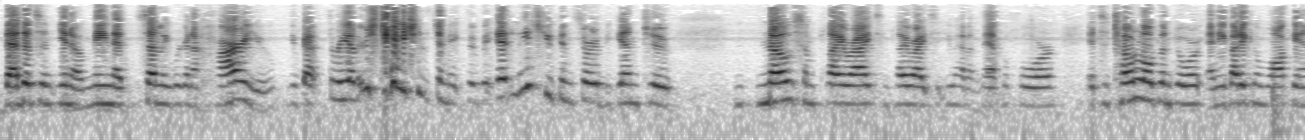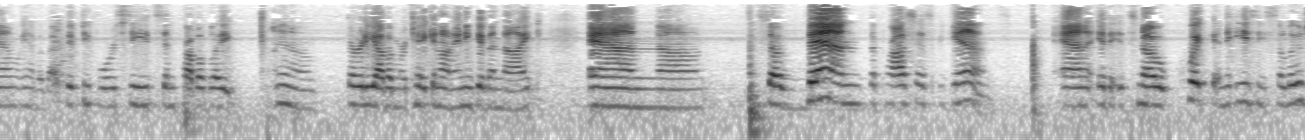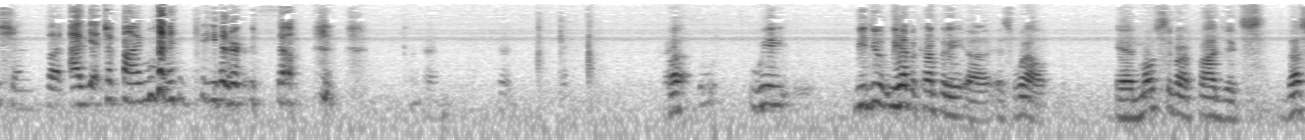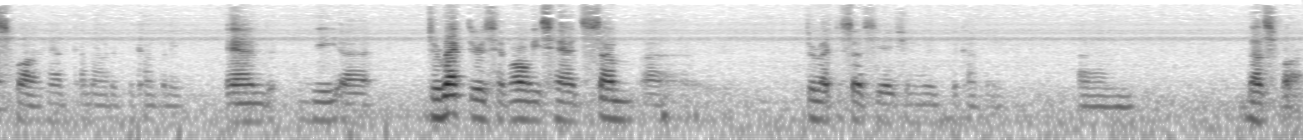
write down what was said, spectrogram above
that doesn't, you know, mean that suddenly we're going to hire you. You've got three other stations to make. But at least you can sort of begin to know some playwrights and playwrights that you haven't met before. It's a total open door. Anybody can walk in. We have about 54 seats, and probably, you know, 30 of them are taken on any given night. And uh, so then the process begins. And it, it's no quick and easy solution, but I've yet to find one in theater. So Okay. Good. Well, we we do we have a company uh, as well, and most of our projects thus far have come out of the company, and the uh, directors have always had some uh, direct association with the company um, thus far.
